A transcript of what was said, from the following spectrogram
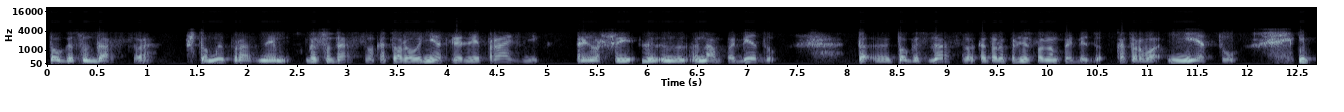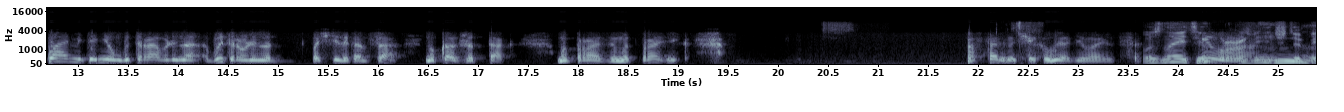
то государство, что мы празднуем государство, которого нет, вернее праздник, принесший нам победу, то, э, то государство, которое принесло нам победу, которого нету. И память о нем вытравлена, вытравлена почти до конца. Ну как же так? Мы празднуем этот праздник, на Сталина чехлы одеваются. Вы знаете, извините, что, да,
